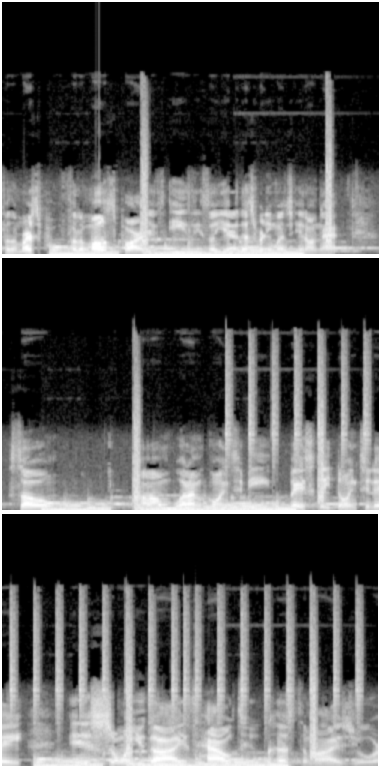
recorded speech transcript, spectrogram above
for the most for the most part, it's easy. So yeah, that's pretty much it on that. So um, what I'm going to be basically doing today is showing you guys how to customize your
